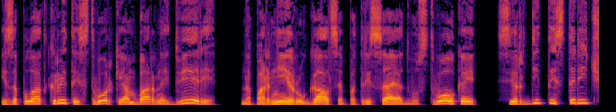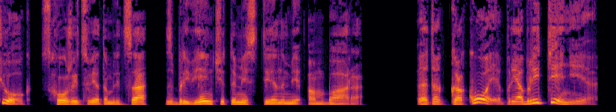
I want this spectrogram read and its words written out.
из-за полуоткрытой створки амбарной двери, на парней ругался, потрясая двустволкой, сердитый старичок, схожий цветом лица с бревенчатыми стенами амбара. «Это какое приобретение!»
